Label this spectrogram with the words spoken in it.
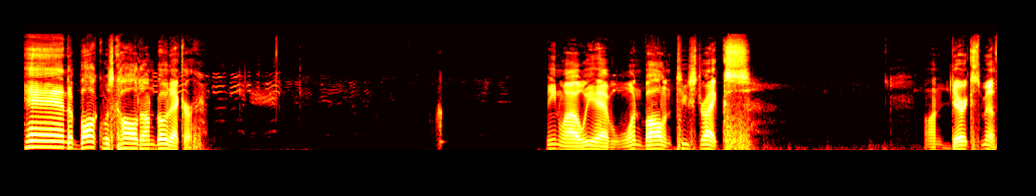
And a balk was called on Bodecker. Meanwhile, we have one ball and two strikes on Derek Smith.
